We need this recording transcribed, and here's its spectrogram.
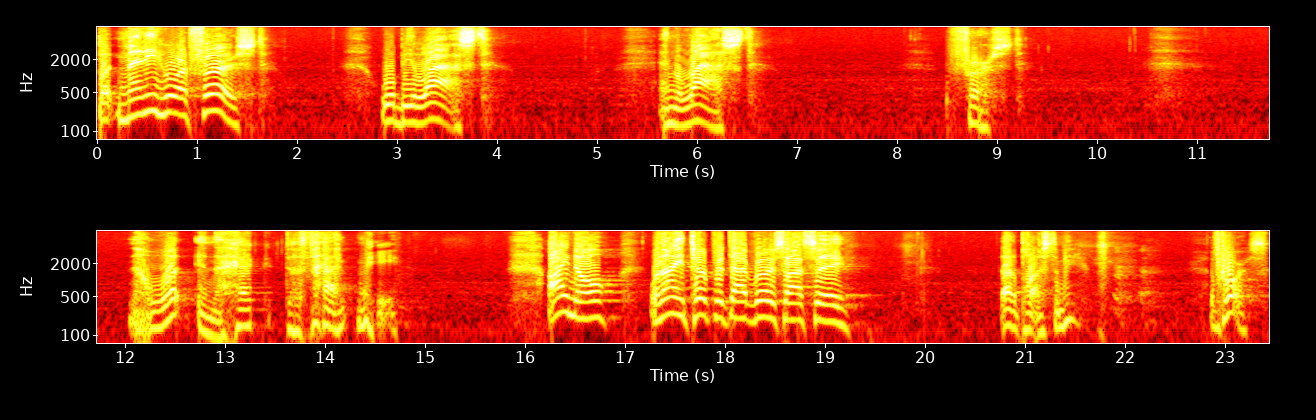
But many who are first will be last, and the last first. Now, what in the heck does that mean? I know when I interpret that verse, I say, that applies to me. of course.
